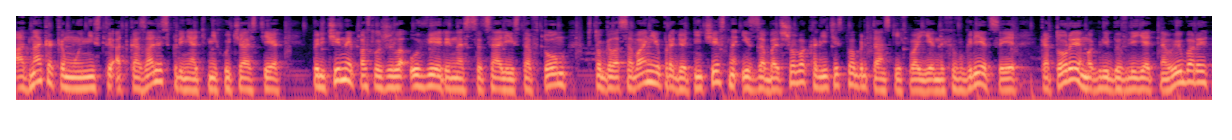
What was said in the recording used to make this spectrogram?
однако коммунисты отказались принять в них участие. Причиной послужила уверенность социалистов в том, что голосование пройдет нечестно из-за большого количества британских военных в Греции, которые могли бы влиять на выборы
